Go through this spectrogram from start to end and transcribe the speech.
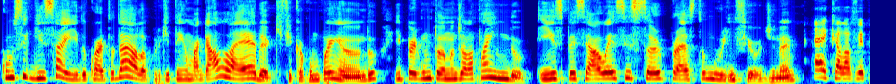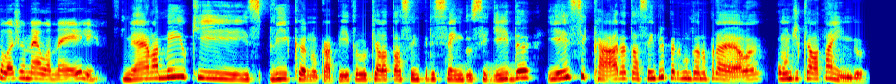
conseguir sair do quarto dela, porque tem uma galera que fica acompanhando e perguntando onde ela tá indo. Em especial esse Sir Preston Greenfield, né? É, que ela vê pela janela, né? Ele. Né, Ela meio que explica no capítulo que ela tá sempre sendo seguida e esse cara tá sempre perguntando pra ela onde que ela tá indo.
